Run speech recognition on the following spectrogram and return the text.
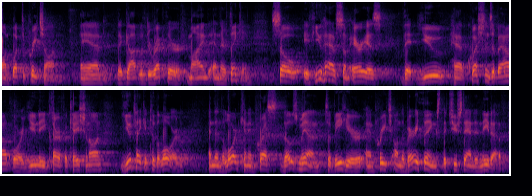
on what to preach on, and that God would direct their mind and their thinking. So if you have some areas that you have questions about or you need clarification on, you take it to the Lord, and then the Lord can impress those men to be here and preach on the very things that you stand in need of.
